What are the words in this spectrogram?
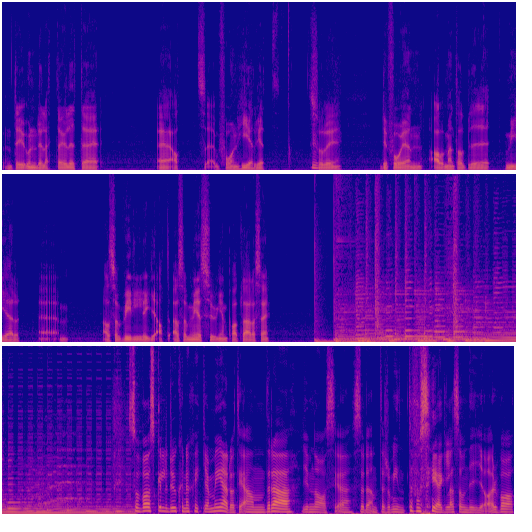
det underlättar ju lite eh, att få en helhet. Så det, det får ju en allmänt att bli mer eh, alltså villig att, alltså mer sugen på att lära sig. Så vad skulle du kunna skicka med då till andra gymnasiestudenter som inte får segla som ni gör? Vad,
